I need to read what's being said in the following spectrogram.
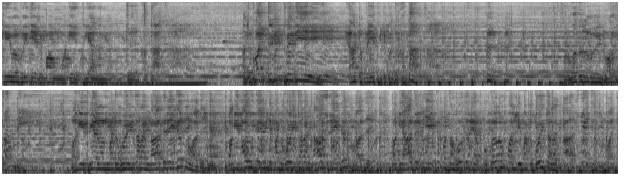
කියව විදියට මම මගේ පියාණන්ට කතා කරා. අද පත්‍රිපෙදී යාට මේ පිළිබඳ කතා කරා. මොනවද ඔබ මේ පවසන්නේ? මගේ පියාණන් මට කොයි තරම් ආදරය කරනවද? මගේ මව් දෙවියන් මට කොයි තරම් ආදරය කරනවද? මගේ ආදරණීය එකම සහෝදරයා මොගලන් පල්ලි මට කොයි තරම් ආදරය කරනවද?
